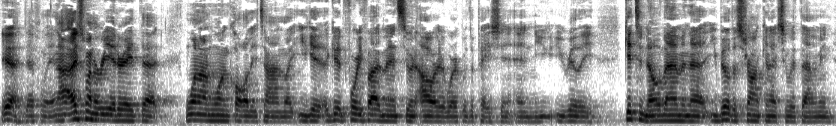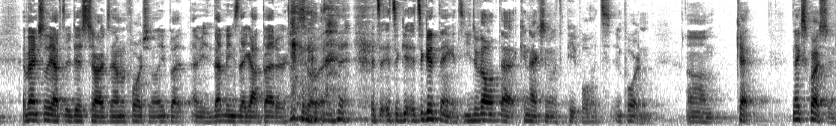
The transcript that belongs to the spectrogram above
Yeah, definitely. And I just want to reiterate that one-on-one quality time, like you get a good 45 minutes to an hour to work with a patient, and you you really get to know them, and that you build a strong connection with them. I mean. Eventually, you have to discharge them, unfortunately, but I mean that means they got better. So it's it's a it's a good thing. It's you develop that connection with people. It's important. Um, okay, next question.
